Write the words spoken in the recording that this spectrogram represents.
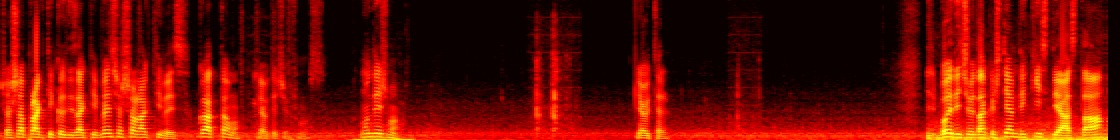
Și așa practic îl dezactivez și așa îl activez. Gata mă, ia uite ce frumos. Unde ești mă? Ia uite-l. Bă, deci eu dacă știam de chestia asta,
